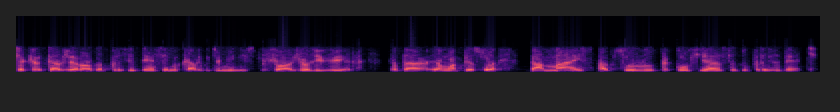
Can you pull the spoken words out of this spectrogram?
secretário-geral da presidência no cargo de ministro, Jorge Oliveira. É, da, é uma pessoa da mais absoluta confiança do presidente.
